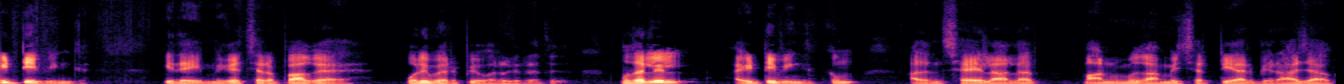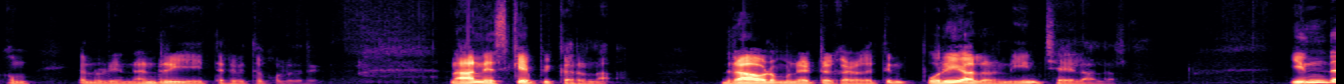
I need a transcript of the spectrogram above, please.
ஐடி விங் இதை மிகச்சிறப்பாக ஒளிபரப்பி வருகிறது. முதலில் ஐடி விங்குக்கும் அதன் செயலாளர் மாண்புமிகு அமைச்சர் டிஆர்பி ராஜாவுக்கும் என்னுடைய நன்றியை தெரிவித்துக் கொள்கிறேன். நான் எஸ்கேபி கருணா திராவிட முன்னேற்றக் கழகத்தின் பொறியாளர் அணியின் செயலாளர். இந்த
